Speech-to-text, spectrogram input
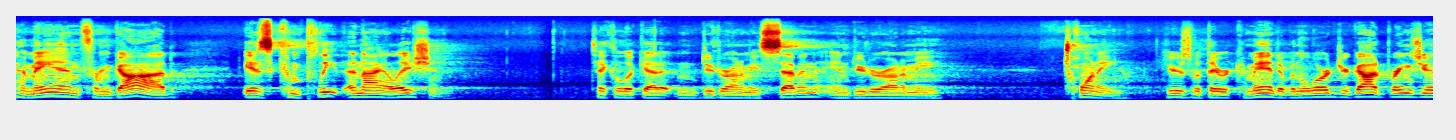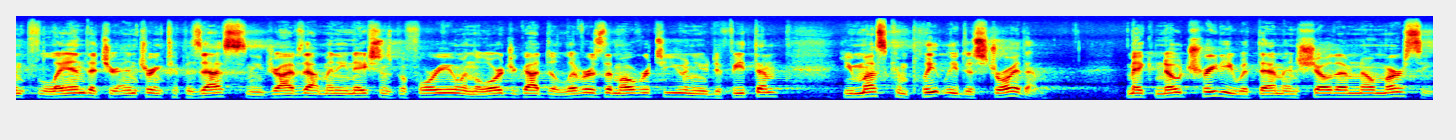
command from God is complete annihilation. Take a look at it in Deuteronomy 7 and Deuteronomy 20. Here's what they were commanded When the Lord your God brings you into the land that you're entering to possess, and he drives out many nations before you, and the Lord your God delivers them over to you and you defeat them, you must completely destroy them. Make no treaty with them and show them no mercy.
